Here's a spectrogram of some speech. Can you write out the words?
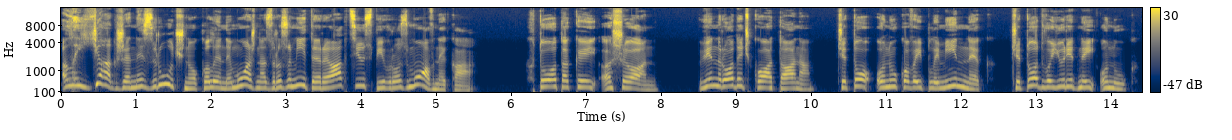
Але як же незручно, коли не можна зрозуміти реакцію співрозмовника? Хто такий Ашеан? Він родич Коатана, чи то онуковий племінник, чи то двоюрідний онук.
